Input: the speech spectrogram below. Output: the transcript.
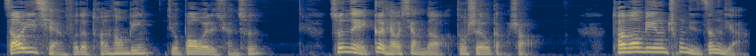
早已潜伏的团防兵就包围了全村，村内各条巷道都设有岗哨。团防兵冲进曾家，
